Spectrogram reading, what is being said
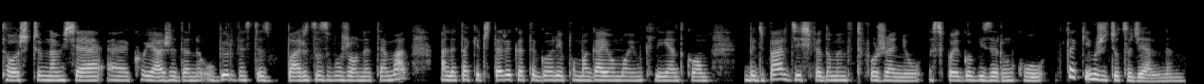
to z czym nam się e, kojarzy dany ubiór, więc to jest bardzo złożony temat, ale takie cztery kategorie pomagają moim klientkom być bardziej świadomym w tworzeniu swojego wizerunku w takim życiu codziennym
